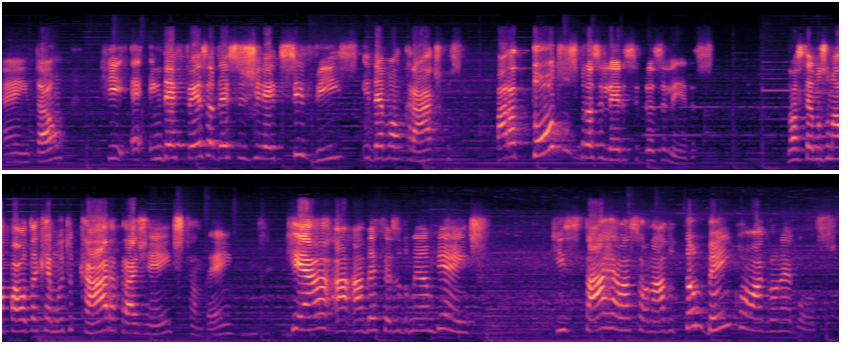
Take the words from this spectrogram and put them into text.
É, então, que é, em defesa desses direitos civis e democráticos para todos os brasileiros e brasileiras. Nós temos uma pauta que é muito cara para a gente também, que é a, a, defesa do meio ambiente, que está relacionado também com o agronegócio.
